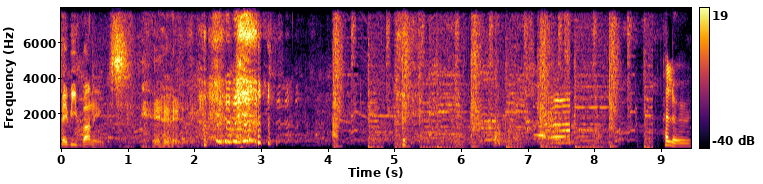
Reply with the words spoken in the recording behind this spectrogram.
Maybe Bunnings. Hello.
